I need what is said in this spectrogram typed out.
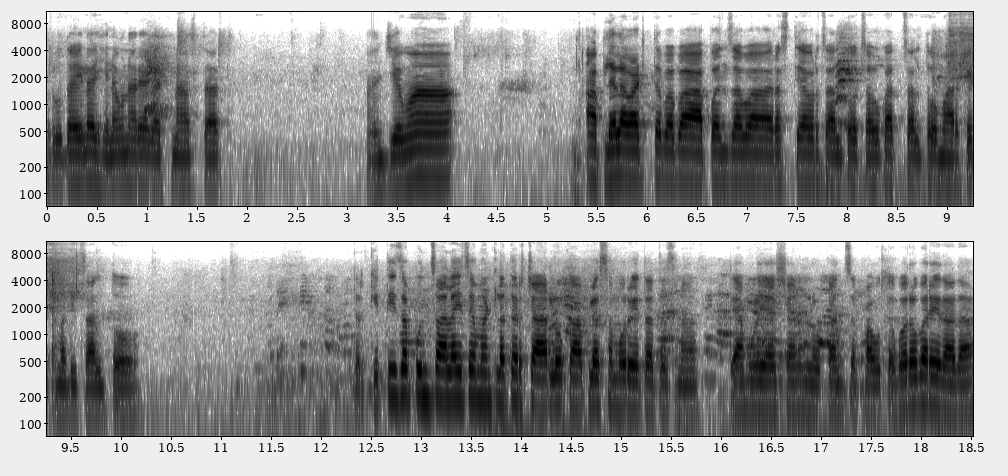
हृदयाला हिलवणाऱ्या घटना असतात. आणि जेव्हा आपल्याला वाटतं बाबा आपण जेव्हा रस्त्यावर चालतो चौकात चालतो मार्केटमध्ये चालतो तर किती जपून चालायचं म्हटलं तर चार लोक आपल्यासमोर येतातच ना. त्यामुळे अशा लोकांचं फावतं बरोबर आहे दादा.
